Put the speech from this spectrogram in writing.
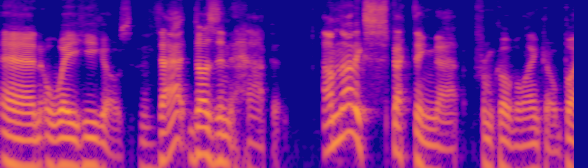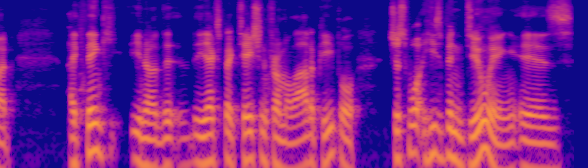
and away he goes. That doesn't happen. I'm not expecting that from Kovalenko, but I think, you know, the, the expectation from a lot of people, just what he's been doing is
